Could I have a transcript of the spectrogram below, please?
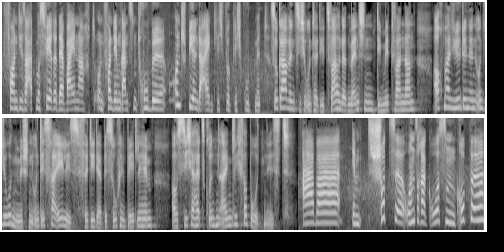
von dieser Atmosphäre der Weihnacht und von dem ganzen Trubel und spielen da eigentlich wirklich gut mit. Sogar wenn sich unter die 200 Menschen, die mitwandern, auch mal Jüdinnen und Juden mischen und Israelis, für die der Besuch in Bethlehem aus Sicherheitsgründen eigentlich verboten ist. Aber im Schutze unserer großen Gruppe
